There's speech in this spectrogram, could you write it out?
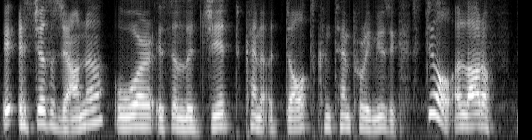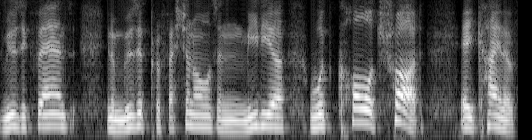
it's just a genre or it's a legit kind of adult contemporary music. Still, a lot of music fans, you know, music professionals and media would call trot a kind of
